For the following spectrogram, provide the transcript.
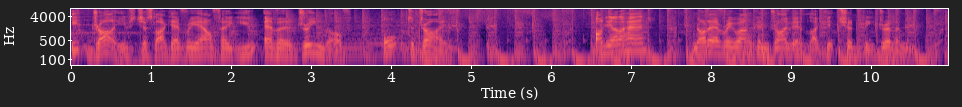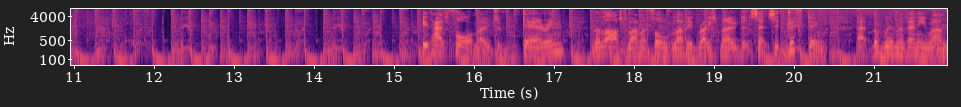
it drives just like every Alfa you ever dreamed of ought to drive. On the other hand, not everyone can drive it like it should be driven. It has four modes of daring, the last one a full-blooded race mode that sets it drifting at the whim of anyone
